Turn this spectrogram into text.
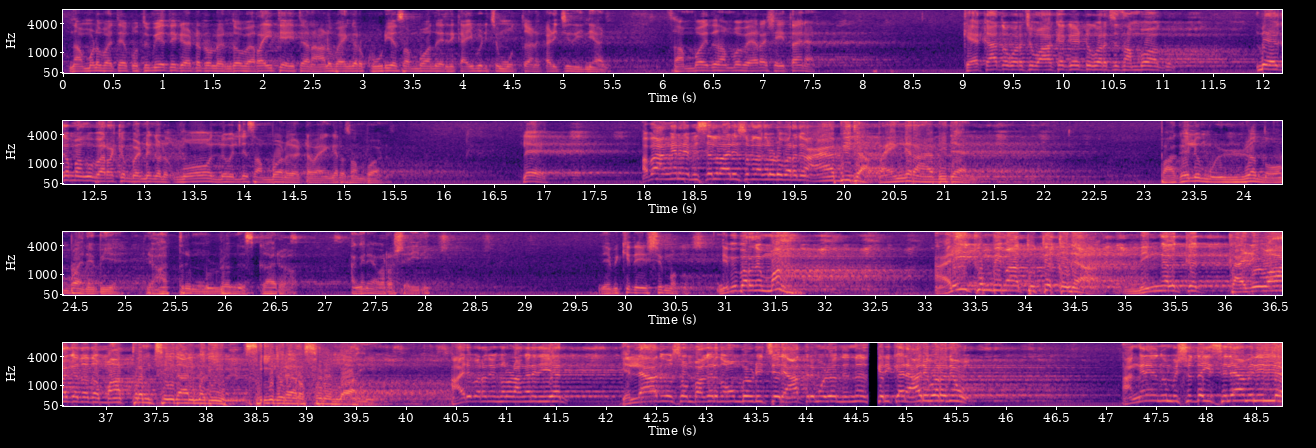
നമ്മൾ മറ്റേ കുത്തുബിയത്തിൽ കേട്ടിട്ടുള്ള എന്തോ വെറൈറ്റി ആയിട്ടാണ്. ആൾ ഭയങ്കര കൂടിയ സംഭവം എന്ന് കരുതി കൈപിടിച്ച് മുത്താണ് കടിച്ച് തിന്നെയാണ് സംഭവം ഇത് സംഭവം വേറെ ശൈത്താനാണ്. കേൾക്കാത്ത കുറച്ച് വാക്കൊക്കെ കേട്ട് കുറച്ച് സംഭവമാക്കും വേഗം അങ്ങ് വിറക്കും പെണ്ണുങ്ങൾ ഓ അല്ലോ വലിയ സംഭവമാണ് കേട്ടോ ഭയങ്കര സംഭവമാണ്. അല്ലേ? അപ്പൊ അങ്ങനെ നബി അലൈഹി വസല്ലം തങ്ങളോട് പറഞ്ഞു ആബിദ ഭയങ്കര ആബിദാണ്. പകൽ മുഴുവൻ നോമ്പാ നബിയെ. രാത്രി മുഴുവൻ നിസ്കാരമാണ് അങ്ങനെ അവരുടെ ശൈലി. നബിക്ക് ദേഷ്യം വന്നു. നബി പറഞ്ഞു മാ ബിമാ തുത്തിഖ്ന. നിങ്ങൾക്ക് കഴിവാകുന്നത് മാത്രം ചെയ്താൽ മതി റസൂലുള്ളാഹി. ആര് പറഞ്ഞു നിങ്ങളോട് അങ്ങനെ ചെയ്യാൻ? എല്ലാ ദിവസവും പകൽ നോമ്പ് പിടിച്ച് രാത്രി മുഴുവൻ നിന്ന് നിസ്കരിക്കാൻ ആര് പറഞ്ഞു? അങ്ങനെയൊന്നും വിശുദ്ധ ഇസ്ലാമിലില്ല.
